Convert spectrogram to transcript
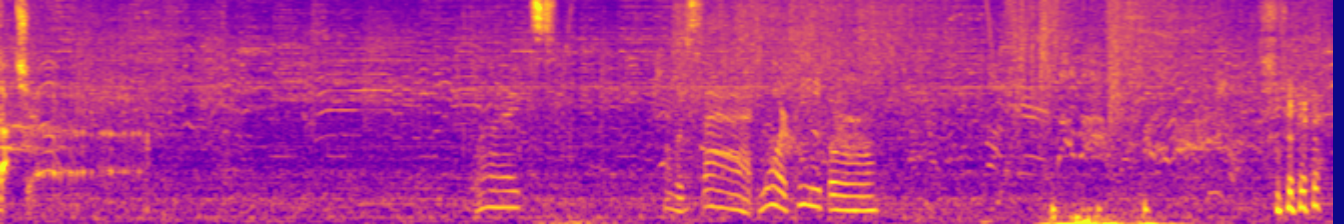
Gotcha. What? What was that? More people.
